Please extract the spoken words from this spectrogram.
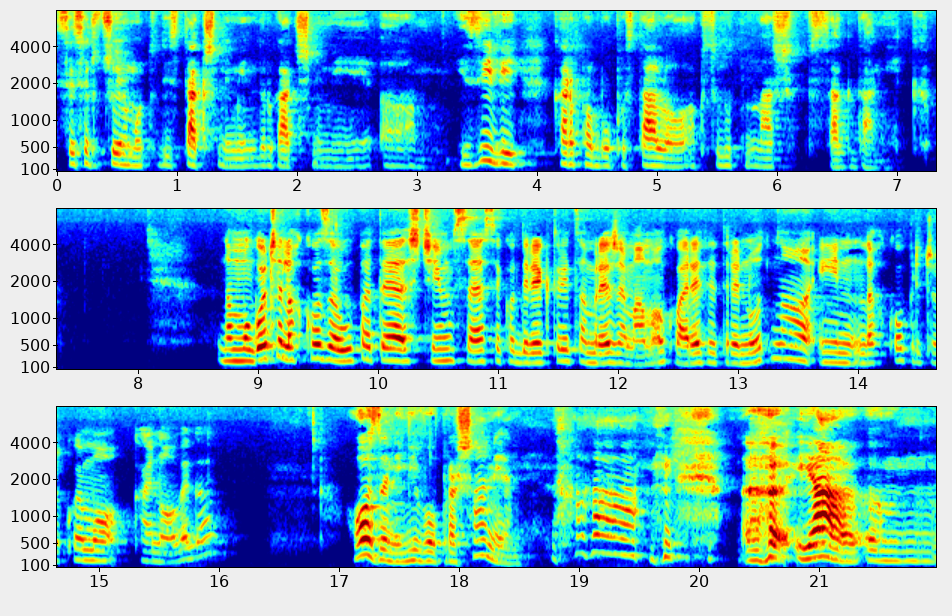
se srečujemo tudi s takšnimi in drugačnimi uh, izzivi, kar pa bo postalo absolutno naš vsakdanjik. Nam mogoče lahko zaupate, s čim se, se kot direktorica mreže Mama ukvarjate trenutno in lahko pričakujemo kaj novega? O, zanimivo vprašanje. ja, um,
